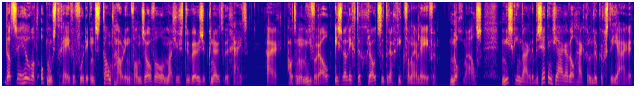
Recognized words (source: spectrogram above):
Dat ze heel wat op moest geven voor de instandhouding van zoveel majestueuze kneuterigheid, haar autonomie vooral, is wellicht de grootste tragiek van haar leven. Nogmaals, misschien waren de bezettingsjaren wel haar gelukkigste jaren.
